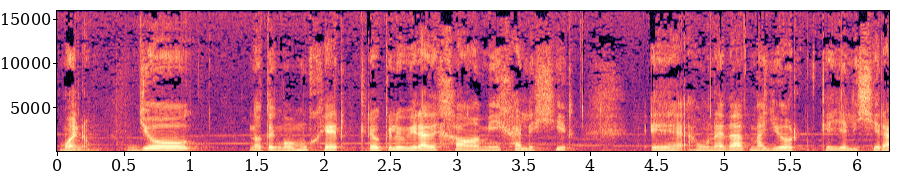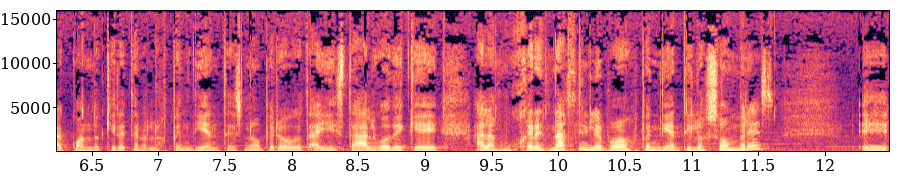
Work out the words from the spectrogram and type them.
Bueno, yo no tengo mujer, creo que le hubiera dejado a mi hija elegir eh, a una edad mayor que ella eligiera cuando quiere tener los pendientes, ¿no? Pero ahí está algo de que a las mujeres nacen y le ponemos pendiente, y los hombres, eh,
